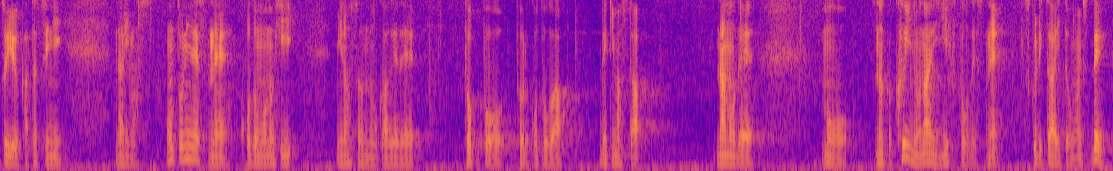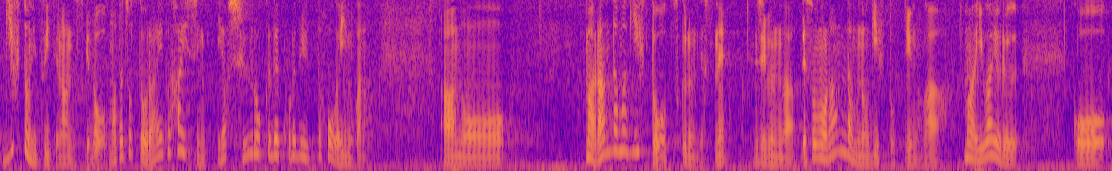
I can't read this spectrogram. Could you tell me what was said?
という形になります。本当にですね子どもの日皆さんのおかげでトップを取ることができました。なのでもうなんか悔いのないギフトをですね作りたいと思います。でギフトについてなんですけどまたちょっとライブ配信いや収録でこれで言った方がいいのかな。あのまあランダムギフトを作るんですね。自分が。でそのランダムのギフトっていうのが、まあ、いわゆるこう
